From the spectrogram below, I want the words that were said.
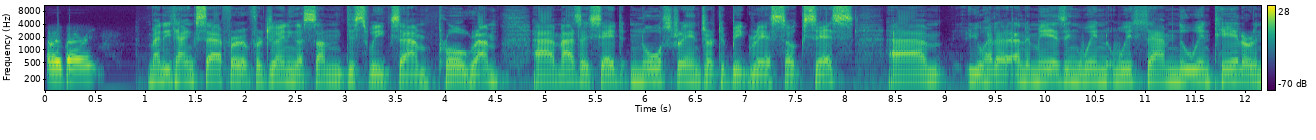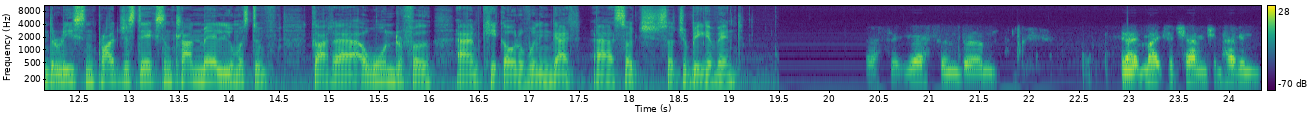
Hello, Barry. Many thanks uh, for, for joining us on this week's um, programme. Um, as I said, no stranger to big race success. Um, you had a, an amazing win with um, New Taylor in the recent Produce Stakes in Clonmel. You must have got a, a wonderful um, kick out of winning that uh, such such a big event. That's it, yes, and um, you know it makes a change from having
